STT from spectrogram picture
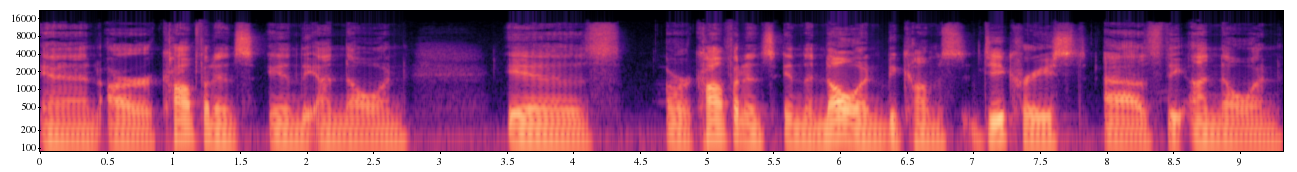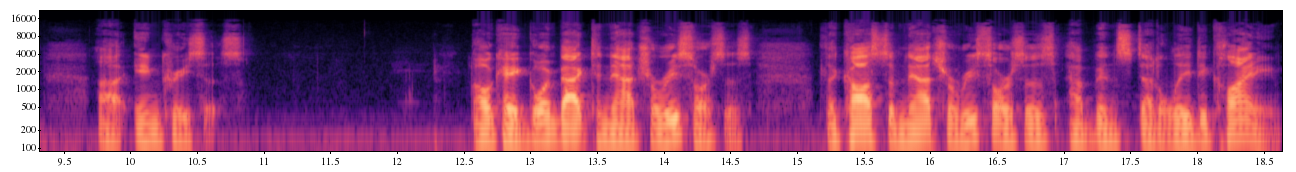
And our confidence in the unknown is or confidence in the known becomes decreased as the unknown uh, increases. Okay, going back to natural resources. The cost of natural resources have been steadily declining.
